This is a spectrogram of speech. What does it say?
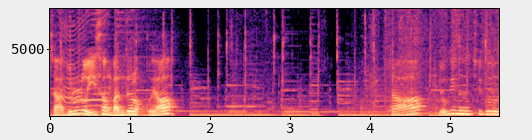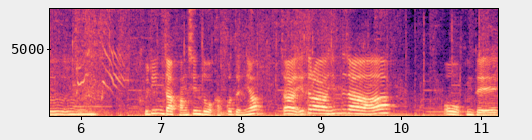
자, 룰루 2성 만들었고요. 자 여기는 지금 그림자 광신도 같거든요. 자 얘들아 힘내자. 어 근데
